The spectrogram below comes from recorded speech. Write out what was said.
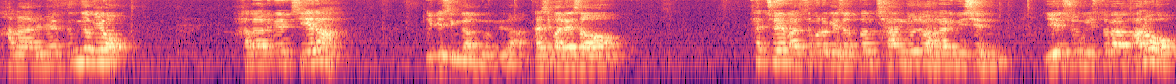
하나님의 능력이요 하나님의 지혜다 이렇게 증가한 겁니다. 다시 말해서 태초의 말씀으로 계셨던 창조주 하나님이신 예수 그리스도가 바로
